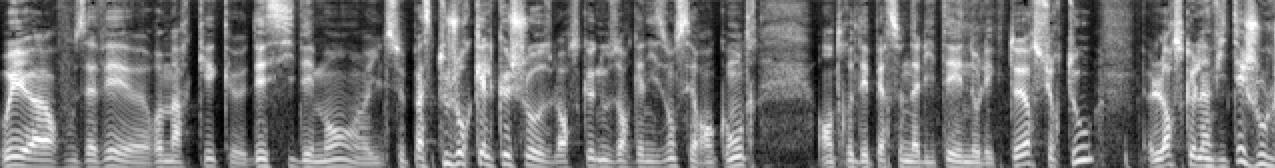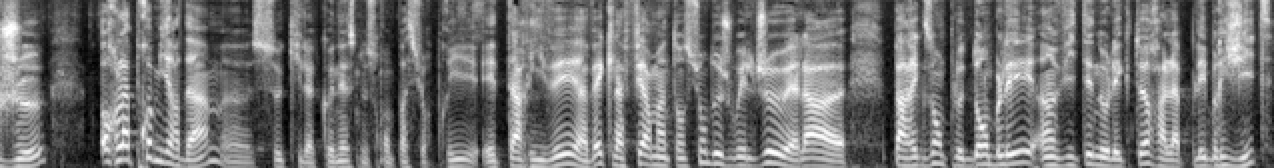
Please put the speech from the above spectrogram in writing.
Oui, alors vous avez euh, remarqué que décidément, euh, il se passe toujours quelque chose lorsque nous organisons ces rencontres entre des personnalités et nos lecteurs, surtout lorsque l'invité joue le jeu. Or, la première dame, euh, ceux qui la connaissent ne seront pas surpris, est arrivée avec la ferme intention de jouer le jeu. Elle a, euh, par exemple, d'emblée invité nos lecteurs à l'appeler Brigitte.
